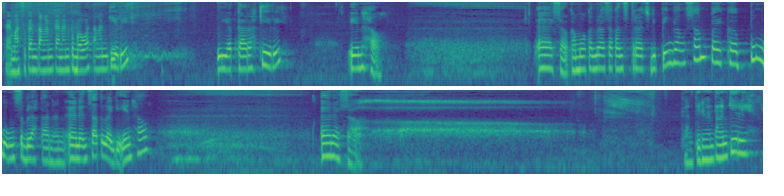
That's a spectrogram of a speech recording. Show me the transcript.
Saya masukkan tangan kanan ke bawah tangan kiri. Lihat ke arah kiri. Inhale. Exhale, kamu akan merasakan stretch di pinggang sampai ke punggung sebelah kanan. And then satu lagi, inhale. And exhale. Ganti dengan tangan kiri.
